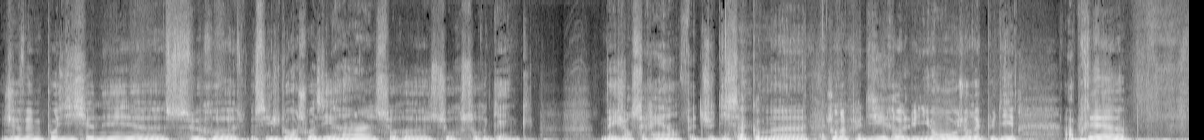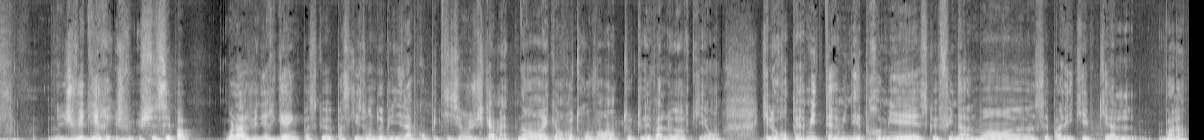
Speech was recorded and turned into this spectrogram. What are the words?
je vais me positionner euh, sur, si je dois en choisir un, sur, sur, sur Genk. Mais j'en sais rien en fait. Je dis ça comme j'aurais pu dire l'Union ou j'aurais pu dire après. je vais dire, je, je sais pas. Voilà, je vais dire Genk parce que parce qu'ils ont dominé la compétition jusqu'à maintenant et qu'en retrouvant toutes les valeurs qui ont qui leur ont permis de terminer premier, est-ce que finalement euh, c'est pas l'équipe qui a le- voilà.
